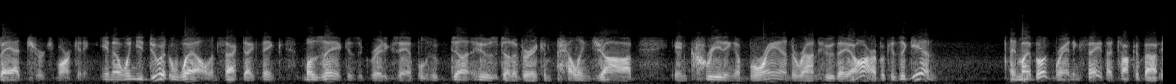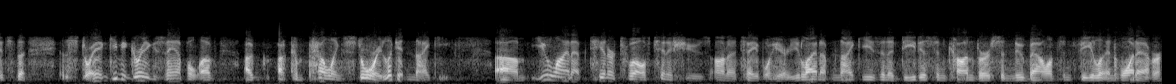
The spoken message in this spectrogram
bad church marketing. You know, when you do it well, in fact, I think Mosaic is a great example who've done, who's done a very compelling job in creating a brand around who they are. Because again, in my book, Branding Faith, I talk about it's the, the story. I give you a great example of a, a compelling story. Look at Nike. Um, you line up 10 or 12 tennis shoes on a table here. You line up Nikes and Adidas and Converse and New Balance and Fila and whatever.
